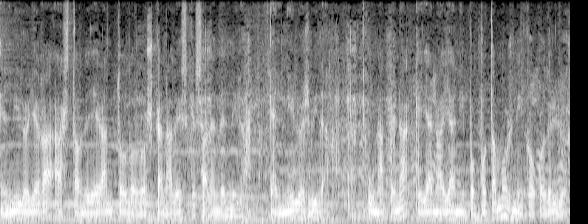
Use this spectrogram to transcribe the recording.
El Nilo llega hasta donde llegan todos los canales que salen del Nilo. El Nilo es vida. Una pena que ya no haya ni hipopótamos ni cocodrilos.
